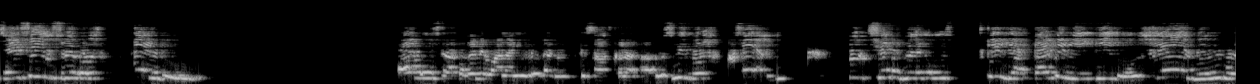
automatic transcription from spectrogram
जैसे ही उसने बोला और उसका पकड़ने वाला यहूदा के साथ खड़ा था उसने बोला आई तो छह बोले को उसके कहते हुए कि मैं हूँ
